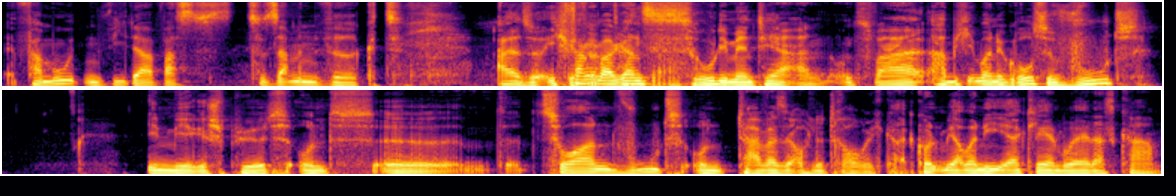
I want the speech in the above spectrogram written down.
vermuten, wie da was zusammenwirkt? Also ich fange mal ganz rudimentär an. Und zwar habe ich immer eine große Wut in mir gespürt und äh, Zorn, Wut und teilweise auch eine Traurigkeit. Konnte mir aber nie erklären, woher das kam.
